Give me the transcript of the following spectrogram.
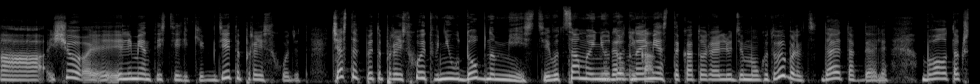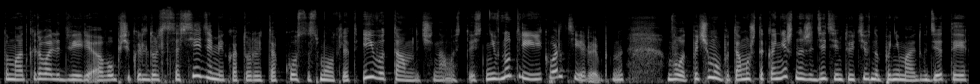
А, еще э, элемент истерики. Где это происходит? Часто это происходит в неудобном месте. И вот самое неудобное Наверняка. место, которое люди могут выбрать, да, и так далее. Бывало так, что мы открывали двери а в общий коридор с соседями, которые так косо смотрят, и вот там начиналось. То есть не внутри квартиры. Вот. Почему? Потому что, конечно же, дети интуитивно понимают, где ты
